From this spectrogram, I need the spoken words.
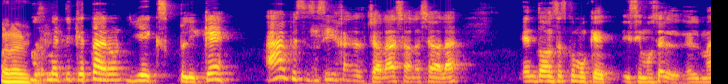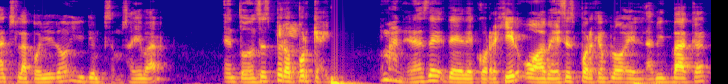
pues me etiquetaron y expliqué. Ah, pues es así, chala, chala, chala. Entonces como que hicimos el, el match, la apoyo y empezamos a llevar. Entonces, pero porque hay maneras de, de, corregir, o a veces, por ejemplo, el David Baca,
